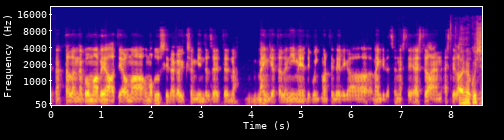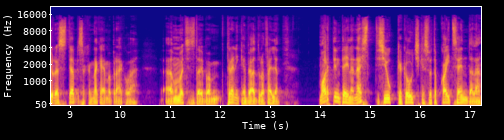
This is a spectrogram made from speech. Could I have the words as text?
et noh, tal on nagu oma vead ja oma, oma plussid, aga üks on kindel see, et, et noh, mängijatele nii meeldib Wink Martindale'iga mängida, et see on hästi, hästi lahe on, hästi lahe. aga kusjuures tead, mis hakkan nägema praegu või? Äh, ma mõtlesin seda juba treeningi peal tuleb välja. Martindale on hästi sihuke coach, kes võtab kaitse endale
